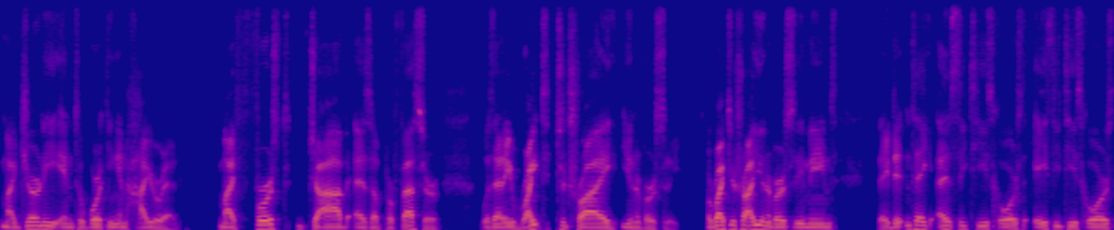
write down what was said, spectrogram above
my journey into working in higher ed, my first job as a professor was at a right to try university. A right to try university means they didn't take SAT scores, ACT scores.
